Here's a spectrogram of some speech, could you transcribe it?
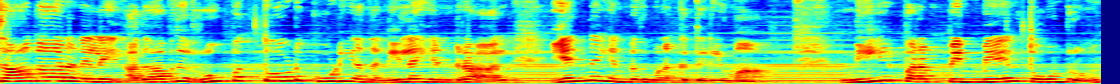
சாகார நிலை அதாவது ரூபத்தோடு கூடிய அந்த நிலை என்றால் என்ன என்பது உனக்கு தெரியுமா? நீர்பரப்பின் மேல் தோன்றும்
